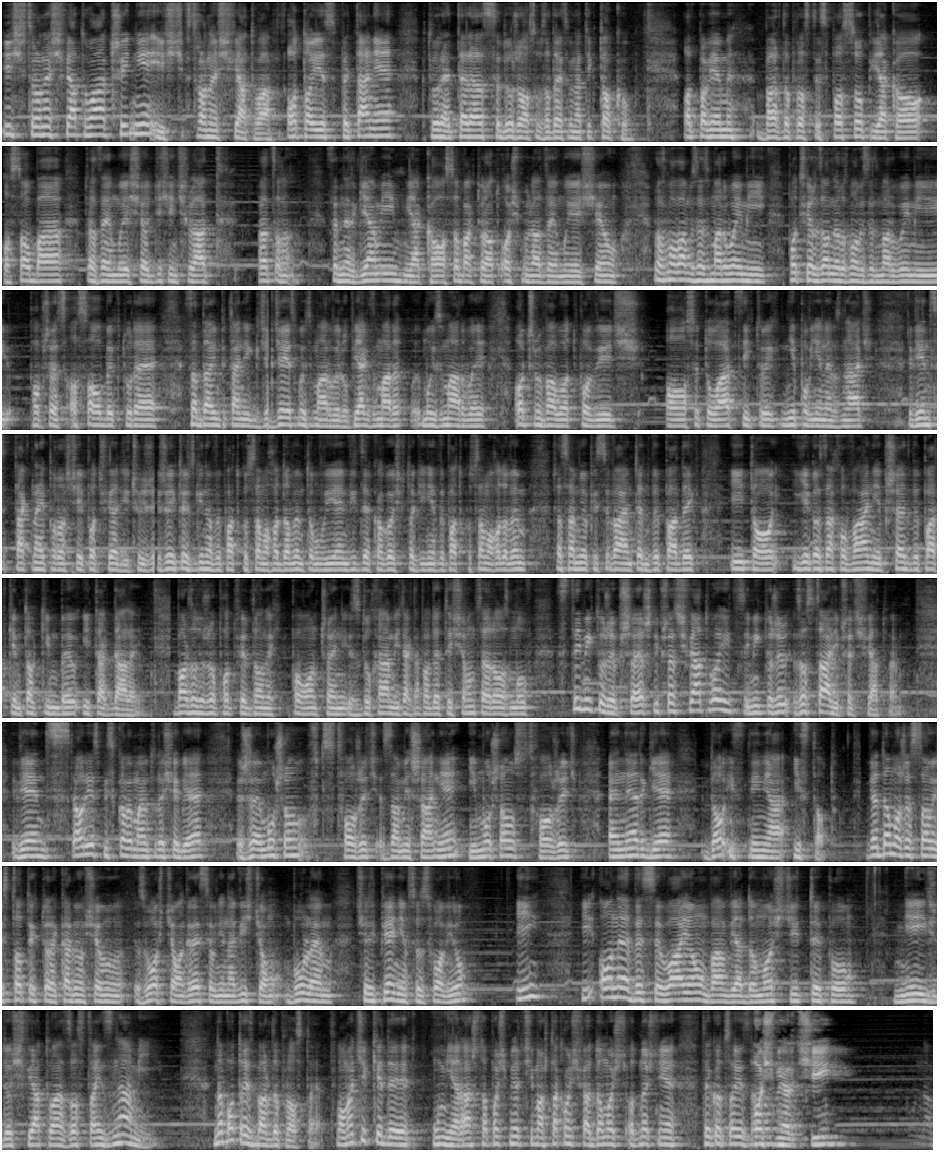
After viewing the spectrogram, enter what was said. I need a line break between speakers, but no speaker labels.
Iść w stronę światła, czy nie iść w stronę światła? Oto jest pytanie, które teraz dużo osób zadaje sobie na TikToku. Odpowiem w bardzo prosty sposób. Jako osoba, która zajmuje się od 10 lat pracą z energiami, jako osoba, która od 8 lat zajmuje się rozmowami ze zmarłymi, potwierdzone rozmowy ze zmarłymi poprzez osoby, które zadają pytanie, gdzie, gdzie jest mój zmarły lub jak zmarł mój zmarły, otrzymywały odpowiedź o sytuacji, których nie powinienem znać, więc tak najprościej potwierdzić. Czyli jeżeli ktoś zginął w wypadku samochodowym, to mówiłem, widzę kogoś, kto ginie w wypadku samochodowym. Czasami opisywałem ten wypadek i to jego zachowanie przed wypadkiem, to kim był i tak dalej. Bardzo dużo potwierdzonych połączeń z duchami, tak naprawdę tysiące rozmów z tymi, którzy przeszli przez światło i z tymi, którzy zostali przed światłem. Więc teorie spiskowe mają to do siebie, że muszą stworzyć zamieszanie i muszą stworzyć energię do istnienia istot. Wiadomo, że są istoty, które karmią się złością, agresją, nienawiścią, bólem, cierpieniem w cudzysłowie i, i one wysyłają Wam wiadomości typu nie idź do światła, zostań z nami. No bo to jest bardzo proste. W momencie, kiedy umierasz, to po śmierci masz taką świadomość odnośnie tego, co jest
Po śmierci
